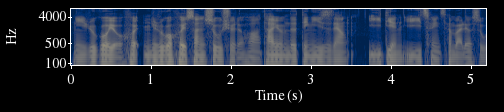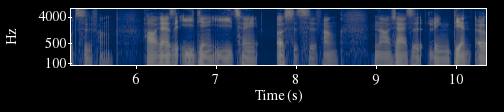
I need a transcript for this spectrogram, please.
你如果有会，你如果会算数学的话，它原本的定义是这样：一点一乘以三百六十五次方。好，现在是一点一乘以二十次方，然后现在是零点二。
